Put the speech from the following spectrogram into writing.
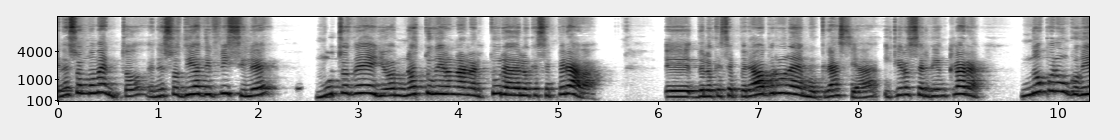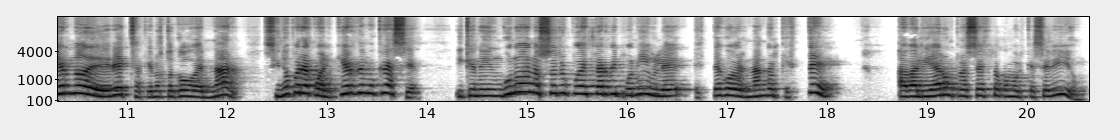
en esos momentos, en esos días difíciles, muchos de ellos no estuvieron a la altura de lo que se esperaba, eh, de lo que se esperaba por una democracia, y quiero ser bien clara, no por un gobierno de derecha que nos tocó gobernar, sino para cualquier democracia, y que ninguno de nosotros puede estar disponible, esté gobernando el que esté, a validar un proceso como el que se vivió.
